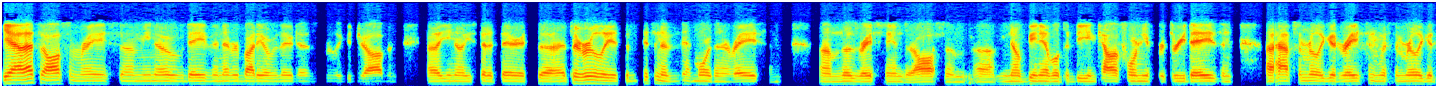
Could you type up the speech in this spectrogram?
Yeah, that's an awesome race. Um, you know, Dave and everybody over there does a really good job. And uh, you know, you said it there. It's uh, it's a really it's a, it's an event more than a race. And um, those race fans are awesome. Uh, you know, being able to be in California for three days and uh, have some really good racing with some really good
